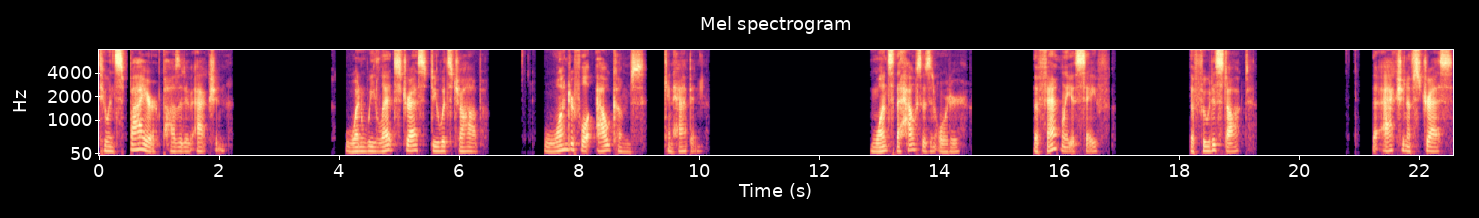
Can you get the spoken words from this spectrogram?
to inspire positive action. When we let stress do its job, wonderful outcomes can happen. Once the house is in order, the family is safe, the food is stocked, the action of stress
